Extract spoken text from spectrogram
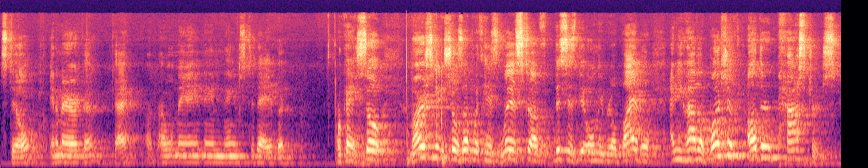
still in America, okay? I, I won't name, name names today, but okay, so Marcion shows up with his list of this is the only real Bible, and you have a bunch of other pastors,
